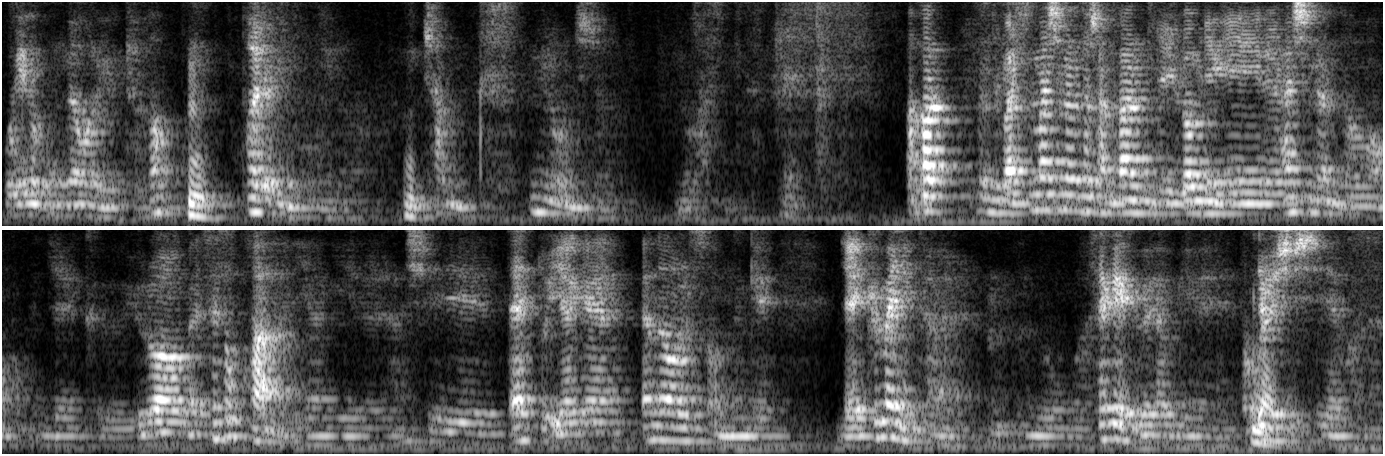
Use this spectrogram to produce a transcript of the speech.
거기서 공명을 일으켜서 음. 폭발적인 부분이 음. 참 흥미로운 지점인 것 같습니다. 아까 이제 말씀하시면서 잠깐 이제 유럽 얘기를 하시면서 이제 그 유럽의 세속화 이야기를 하실 때 또 이야기 빼놓을 수 없는 게 이제 에큐메니칼 운동 과 세계 교회 협의회 WCC에 관한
